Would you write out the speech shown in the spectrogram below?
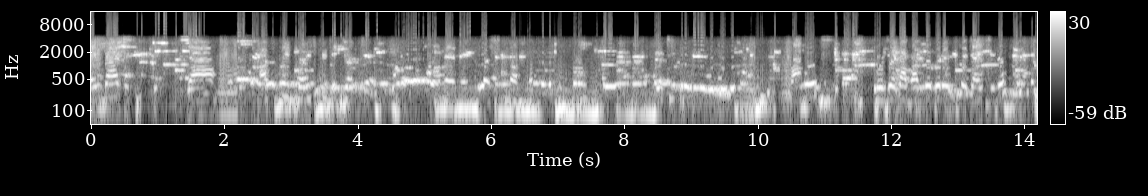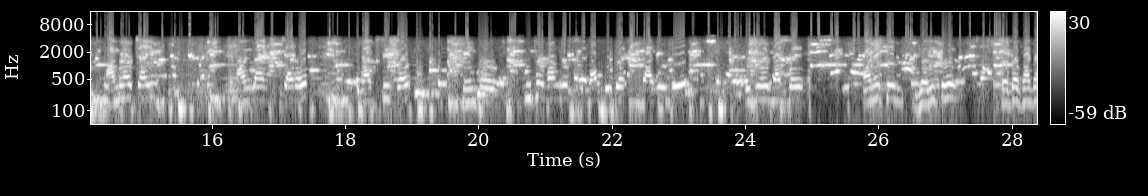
এইবার যা অদ্ভুত পরিস্থিতি চলছে আমাদের মানুষ পুজোটা বন্ধ করে দিতে চাইছিল। আমরাও চাই বাংলার বিচার হোক জাস্টিস হোক, কিন্তু পুজো বন্ধ করে না কাজে দিয়ে পুজোর মধ্যে অনেকে জড়িত, ছোটখাটো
